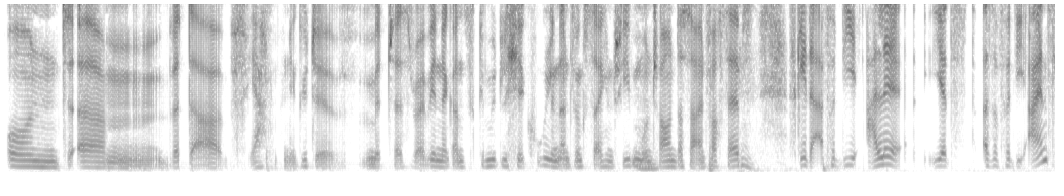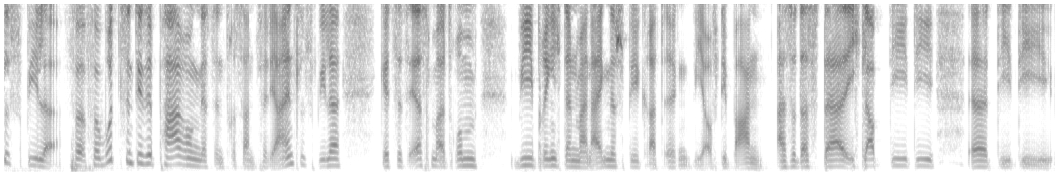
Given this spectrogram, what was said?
und ähm, wird da, ja, meine Güte, mit Jess Ravi eine ganz gemütliche Kugel in Anführungszeichen schieben und mhm. schauen, dass er einfach selbst, es geht da für die alle jetzt, also für die Einzelspieler, für, für Woods sind diese Paarungen das interessant. Für die Einzelspieler geht es jetzt erstmal drum, wie bringe ich denn mein eigenes Spiel gerade irgendwie auf die Bahn. Also dass da, ich glaube, die, die, äh, die, die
